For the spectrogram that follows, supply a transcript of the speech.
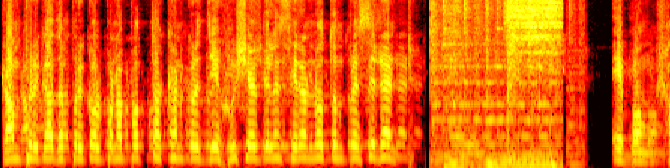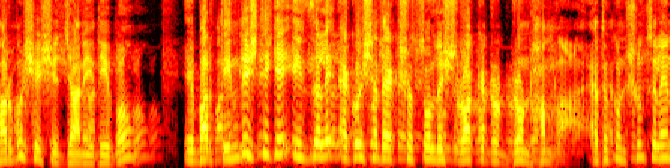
ট্রাম্পের গাজা পরিকল্পনা প্রত্যাখ্যান করে যে হুঁশিয়ার দিলেন সিরিয়ার নতুন প্রেসিডেন্ট। এবং সর্বশেষে জানিয়ে দেব এবার তিন দেশ থেকে ইসরায়েলে একই সাথে একশো চল্লিশ রকেট ও ড্রোন হামলা। এতক্ষণ শুনছিলেন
